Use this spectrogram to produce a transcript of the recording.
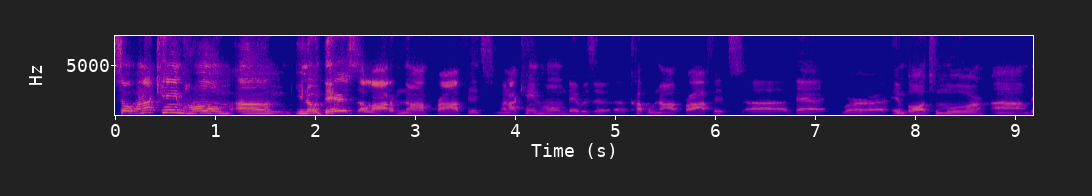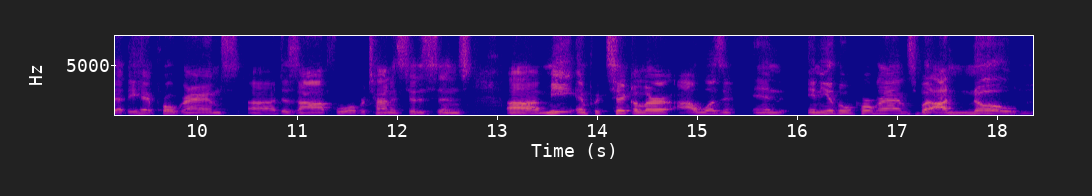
So when I came home, um, you know, there's a lot of nonprofits. When I came home, there was a, a couple nonprofits uh, that were in Baltimore um, that they had programs uh, designed for returning citizens. Uh, me in particular, I wasn't in any of those programs, but I know mm-hmm.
